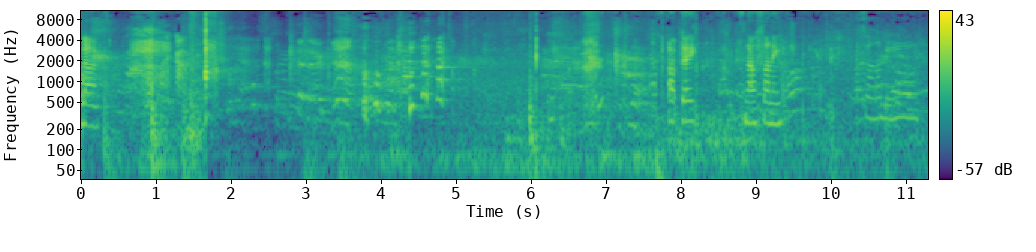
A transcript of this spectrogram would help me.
No. Update. It's now sunny. Sunny.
